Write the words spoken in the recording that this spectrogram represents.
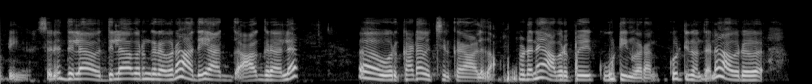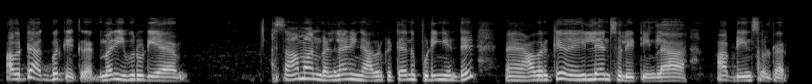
அப்படின்னு. சரி திலா திலாவருங்கிறவரும் அதே ஆக்ரால ஒரு கடை வச்சிருக்கிற ஆளு தான் உடனே அவரை போய் கூட்டின்னு வராங்க. கூட்டின்னு வந்தோடனே அவர் அவர்கிட்ட அக்பர் கேட்கிறார் இது மாதிரி இவருடைய சாமான்கள்லாம் நீங்க அவர்கிட்ட இருந்து பிடிங்கிட்டு அவருக்கு இல்லைன்னு சொல்லிட்டீங்களா? அப்படின்னு சொல்றார்.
